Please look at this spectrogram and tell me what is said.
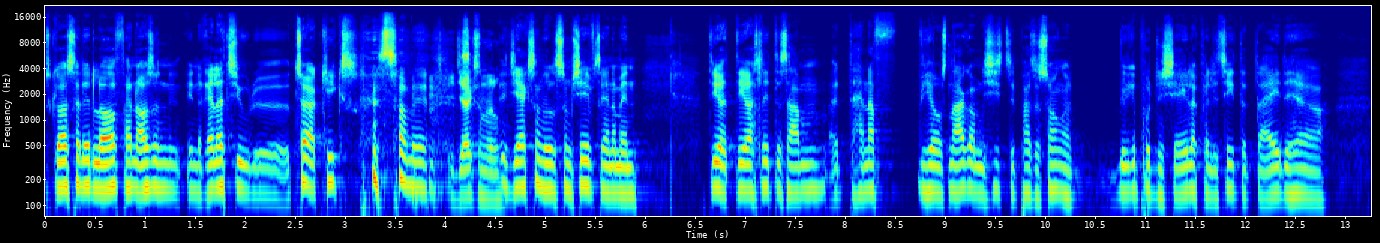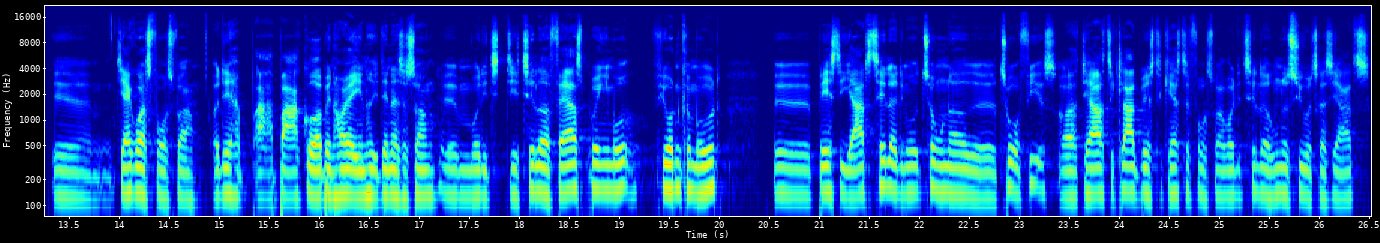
skal også have lidt love. Han er også en, en relativt øh, tør kiks, som øh, I Jacksonville. i Jacksonville som cheftræner, men det er, det er også lidt det samme, at han har, vi har jo snakket om de sidste par sæsoner, hvilke potentiale og kvalitet, der, der er i det her øh, Jaguars forsvar, og det har bare, bare gået op en højere enhed i den her sæson, øh, hvor de, de tillader færrest point imod, 14,8. Øh, bedste yards tæller de mod 282, og de har også det klart bedste kasteforsvar, hvor de tillader 167 yards.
